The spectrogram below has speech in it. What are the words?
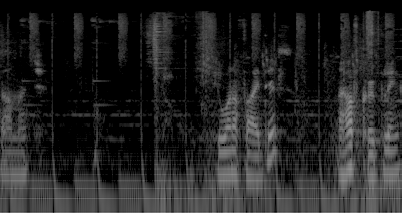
Damage. Do you wanna fight this? I have crippling.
